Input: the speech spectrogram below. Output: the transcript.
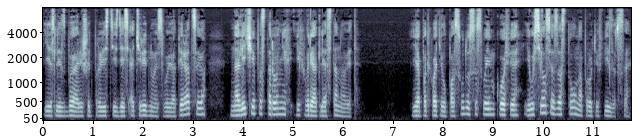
Если СБА решит провести здесь очередную свою операцию, наличие посторонних их вряд ли остановит. Я подхватил посуду со своим кофе и уселся за стол напротив Визерса.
